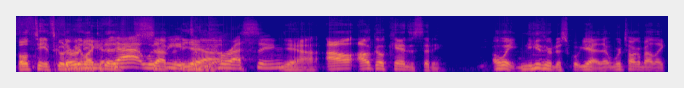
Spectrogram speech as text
both teams. It's going to be 30 like a, to That would seven. be Yeah. depressing. Yeah. I'll I'll go Kansas City. Oh wait, neither to score. Yeah, that we're talking about like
